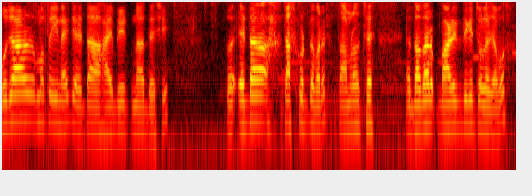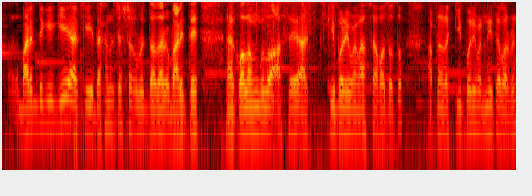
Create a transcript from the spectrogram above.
বোঝার মতো ই নাই যে এটা হাইব্রিড না দেশি। তো এটা চাষ করতে পারে তো আমরা হচ্ছে দাদার বাড়ির দিকে চলে যাব। বাড়ির দিকে গিয়ে আর কি দেখানোর চেষ্টা করব দাদার বাড়িতে কলমগুলো আছে আর কি পরিমাণ আছে আপাতত। আপনারা কি পরিমাণ নিতে পারবেন?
